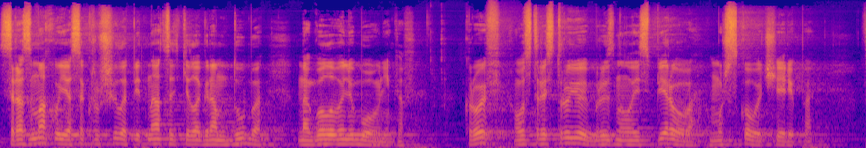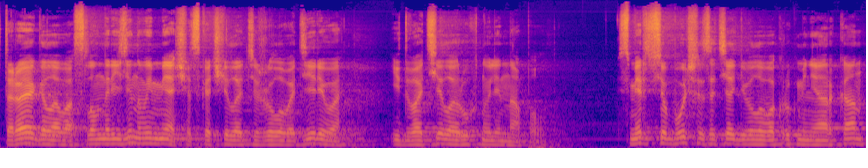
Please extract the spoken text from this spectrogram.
С размаху я сокрушила 15 килограмм дуба на головы любовников. Кровь острой струей брызнула из первого, мужского черепа. Вторая голова, словно резиновый мяч, отскочила от тяжелого дерева, и два тела рухнули на пол. Смерть все больше затягивала вокруг меня аркан,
